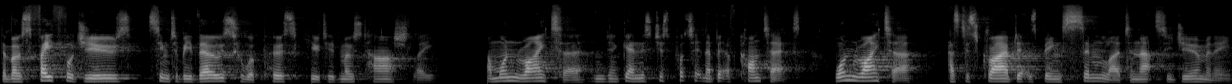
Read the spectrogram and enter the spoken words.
The most faithful Jews seemed to be those who were persecuted most harshly. And one writer, and again, this just puts it in a bit of context, one writer has described it as being similar to Nazi Germany.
